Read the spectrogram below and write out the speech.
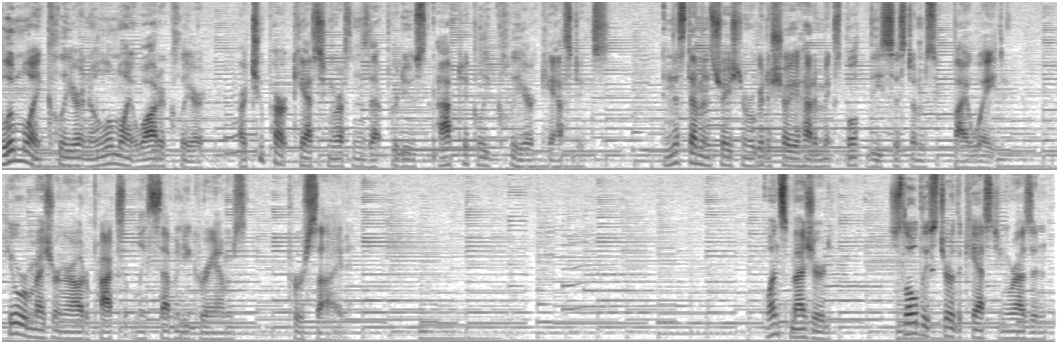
Alumilite Clear and Alumilite Water Clear are two-part casting resins that produce optically clear castings. In this demonstration we're going to show you how to mix both of these systems by weight. Here we're measuring out approximately 70 grams per side. Once measured, slowly stir the casting resin,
